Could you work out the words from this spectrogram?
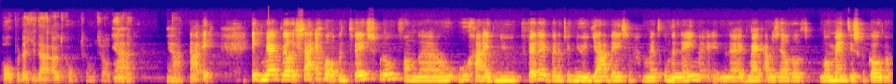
hopen dat je daar uitkomt, om het zo te zeggen ja. Nou, ik, ik merk wel, ik sta echt wel op een tweesprong van uh, hoe, hoe ga ik nu verder. Ik ben natuurlijk nu een jaar bezig met ondernemen. En uh, ik merk aan mezelf dat het moment is gekomen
